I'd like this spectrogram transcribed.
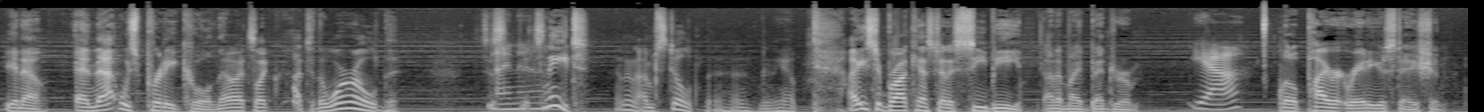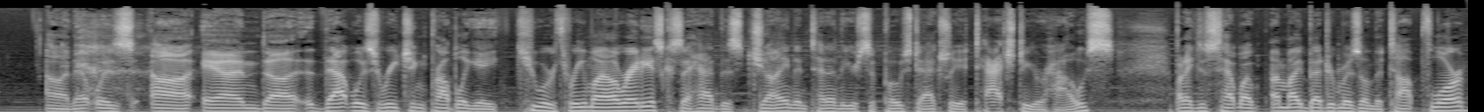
you know, and that was pretty cool. Now it's like, oh, to the world. It's, just, I know. it's neat. I don't know. I'm still, uh, yeah. I used to broadcast on a CB out of my bedroom, yeah. a little pirate radio station. Uh, that was, uh, and uh, that was reaching probably a two or three mile radius because I had this giant antenna that you're supposed to actually attach to your house. But I just had my, my bedroom was on the top floor,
